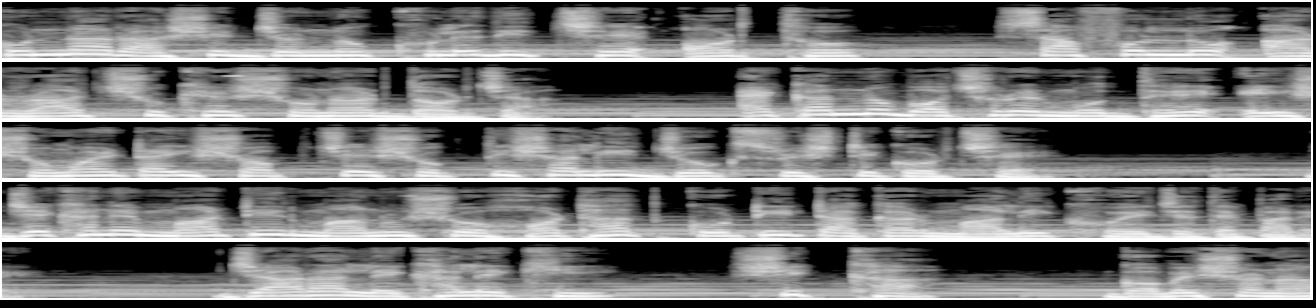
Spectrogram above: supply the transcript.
কন্যা রাশির জন্য খুলে দিচ্ছে অর্থ, সাফল্য আর রাজসুখের সোনার দরজা। একান্ন বছরের মধ্যে এই সময়টাই সবচেয়ে শক্তিশালী যোগ সৃষ্টি করছে, যেখানে মাটির মানুষও হঠাৎ কোটি টাকার মালিক হয়ে যেতে পারে, যারা লেখালেখি, শিক্ষা, গবেষণা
